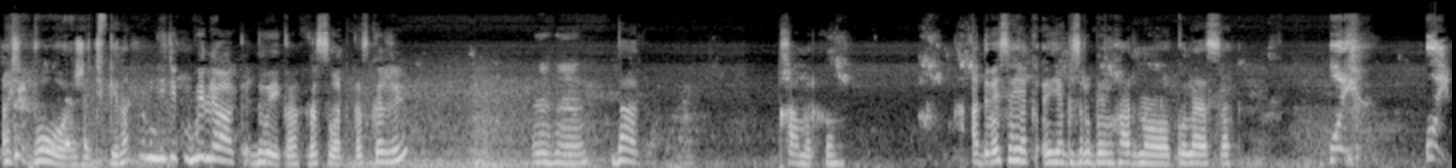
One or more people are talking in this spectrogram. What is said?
Ай, божечки, нащо мені ті кубиляки? Диви, яка красотка, скажи. Угу. Да. Хамерхом. А дивися, як, як зробив гарно колеса. Ой! Ой!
